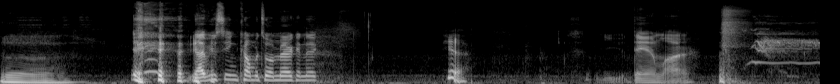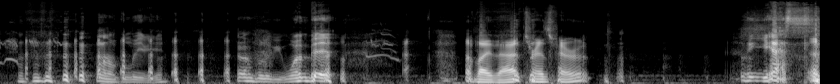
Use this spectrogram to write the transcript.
saying? Uh. Have you seen Coming to America, Nick? yeah. You damn liar. I don't believe you. I don't believe you one bit. Am I that transparent? yes.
